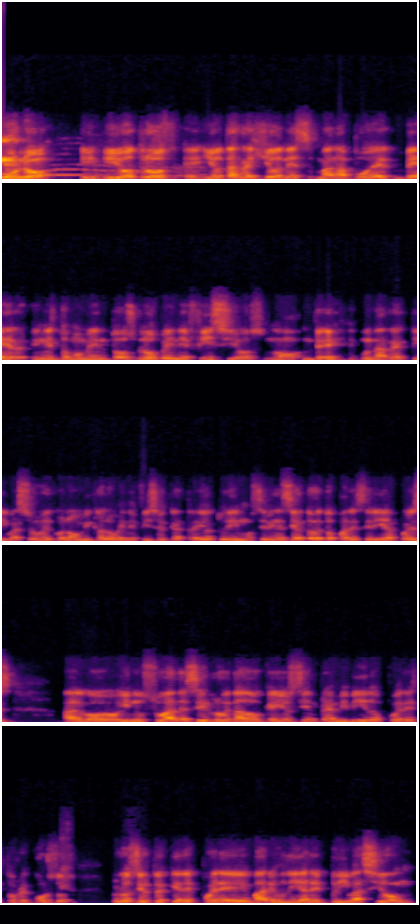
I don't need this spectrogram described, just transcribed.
Puno y, otros, eh, y otras regiones van a poder ver en estos momentos los beneficios ¿no? de una reactivación económica, los beneficios que ha traído el turismo. Si bien es cierto, esto parecería pues algo inusual decirlo, dado que ellos siempre han vivido pues de estos recursos, pero lo cierto es que después de varios días de privación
